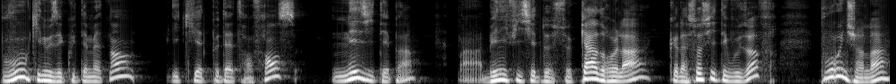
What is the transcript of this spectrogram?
Vous qui nous écoutez maintenant et qui êtes peut-être en France, n'hésitez pas à bénéficier de ce cadre-là que la société vous offre pour, Inch'Allah,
